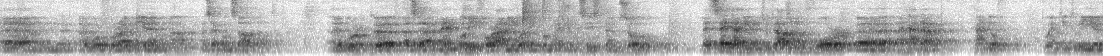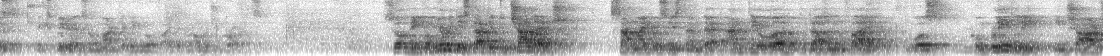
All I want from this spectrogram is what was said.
um, I worked for IBM uh, as a consultant. I worked uh, as an employee for Honeywell Information Systems. So let's say that in 2004 uh, I had a kind of 23 years experience on marketing of high technology products. So the community started to challenge Sun Microsystem that until uh, 2005 was completely in charge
